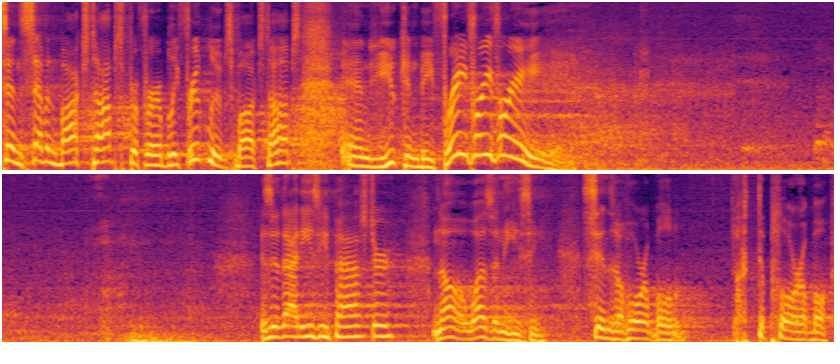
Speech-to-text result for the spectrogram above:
Send seven box tops, preferably Froot Loops box tops, and you can be free, free, free. Is it that easy, Pastor? No, it wasn't easy. Sin's a horrible, deplorable,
